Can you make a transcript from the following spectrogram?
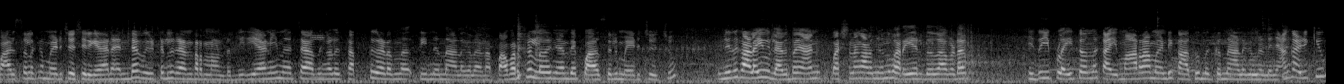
പാഴ്സലൊക്കെ മേടിച്ച് വെച്ചിരിക്കുക കാരണം എന്റെ വീട്ടിൽ രണ്ടെണ്ണം ഉണ്ട്. ബിരിയാണി എന്ന് വെച്ചാൽ അതുങ്ങൾ ചത്ത് കിടന്ന് തിന്നുന്ന ആളുകളാണ്. അപ്പോൾ അവർക്കുള്ളത് ഞാൻ ദേ പാഴ്സൽ മേടിച്ച് വെച്ചു. ഇനി ഇത് കളയൂല. അതിപ്പോൾ ഞാൻ ഭക്ഷണം കളഞ്ഞെന്ന് പറയരുത്. അത് അവിടെ ഇത് ഈ പ്ലേറ്റ് ഒന്ന് കൈമാറാൻ വേണ്ടി കാത്തു നിൽക്കുന്ന ആളുകളുണ്ട്. ഞാൻ കഴിക്കും.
